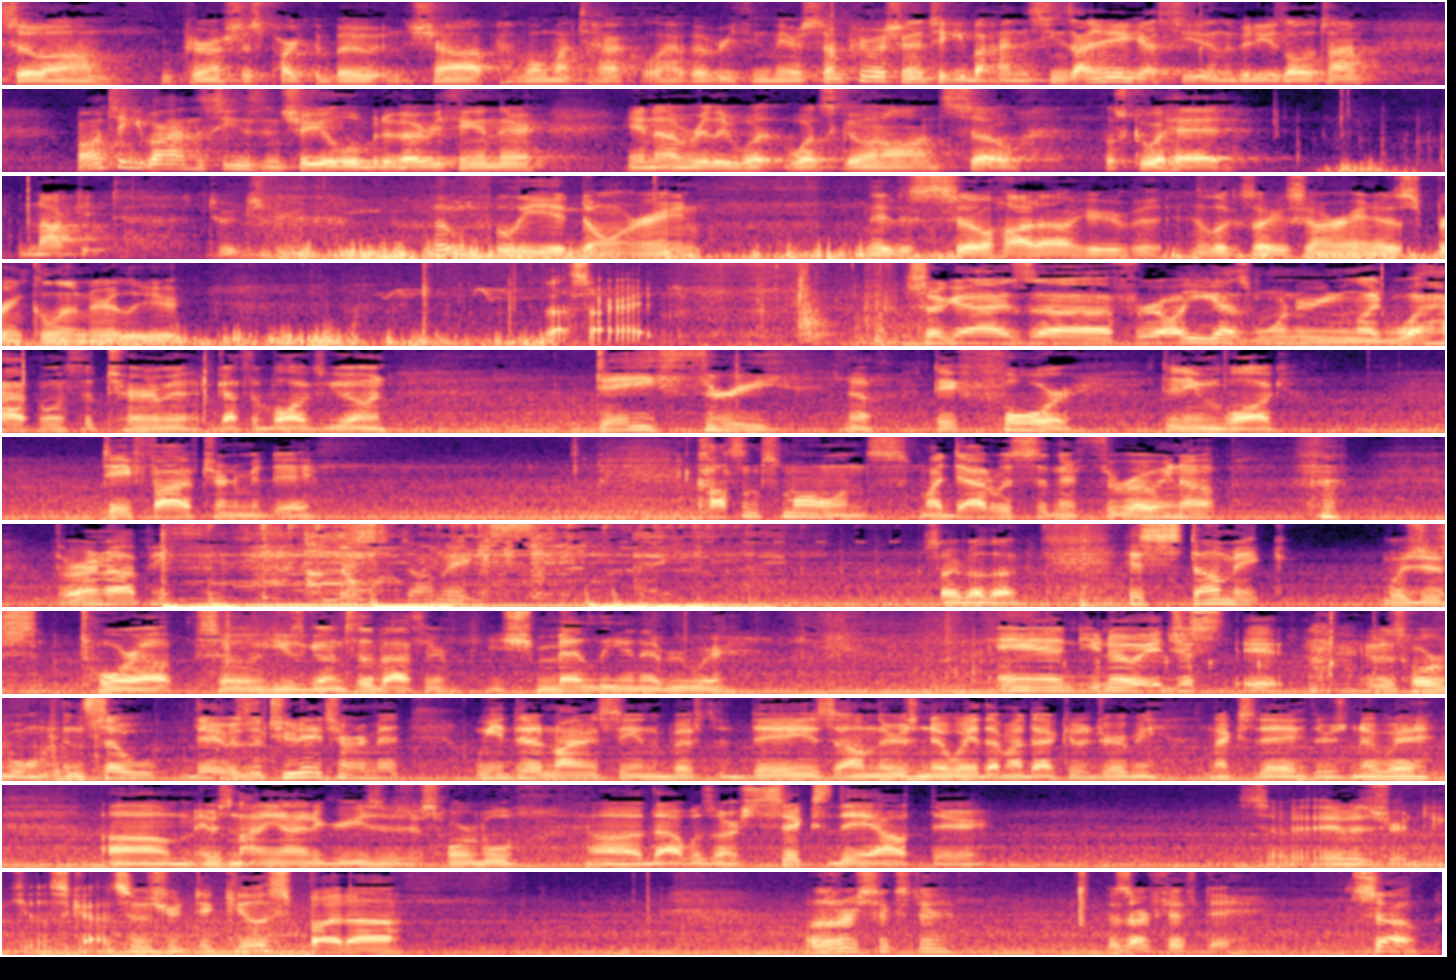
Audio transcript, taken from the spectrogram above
So um, pretty much just park the boat in the shop, have all my tackle, have everything there. So I'm pretty much gonna take you behind the scenes. I know you guys see it in the videos all the time, but I wanna take you behind the scenes and show you a little bit of everything in there and um, really what, what's going on. So let's go ahead, knock it to extreme. Hopefully it don't rain. It is so hot out here, but it looks like it's gonna rain. It was sprinkling earlier. That's alright. So guys, uh, for all you guys wondering like what happened with the tournament, got the vlogs going. Day three, no, day four, didn't even vlog. Day five tournament day. Caught some small ones. My dad was sitting there throwing up. throwing up. His, his stomach. Sorry about that. His stomach was just tore up, so he was going to the bathroom. He's schmedleying everywhere and you know it just it it was horrible. And so there was a two-day tournament. We ended up not even seeing the both of the days. Um there's no way that my dad could have drove me next day. There's no way. Um it was 99 degrees. It was just horrible. Uh that was our sixth day out there. So it was ridiculous guys. It was ridiculous. But uh was it our sixth day? It was our fifth day. So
